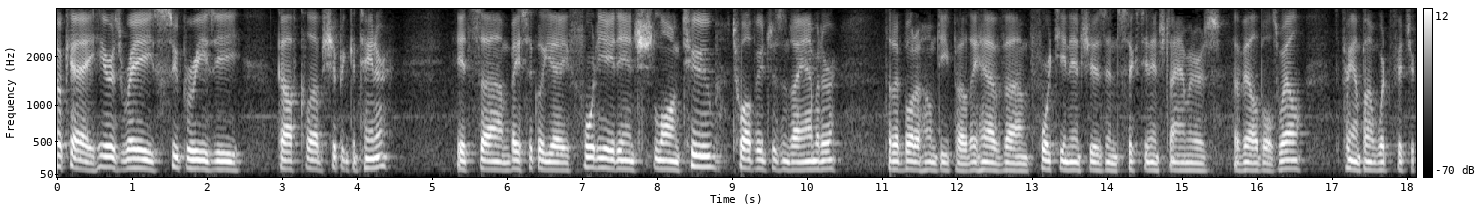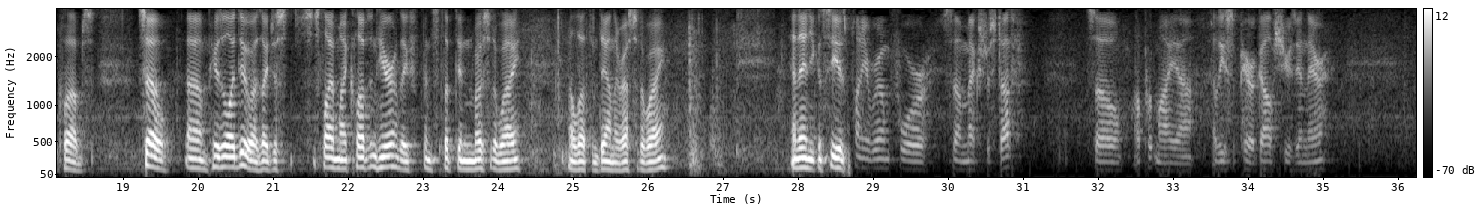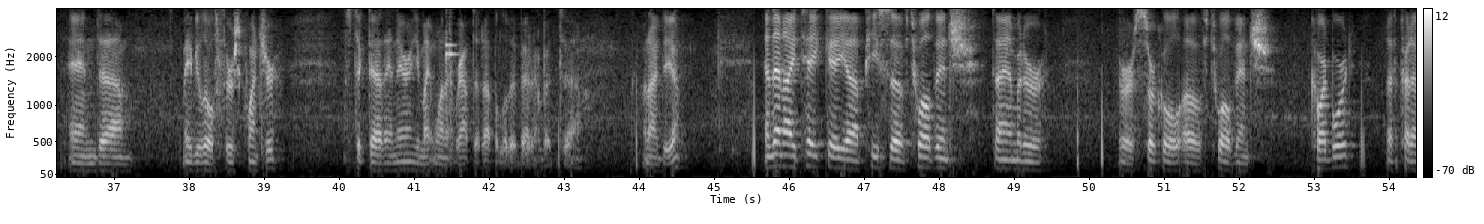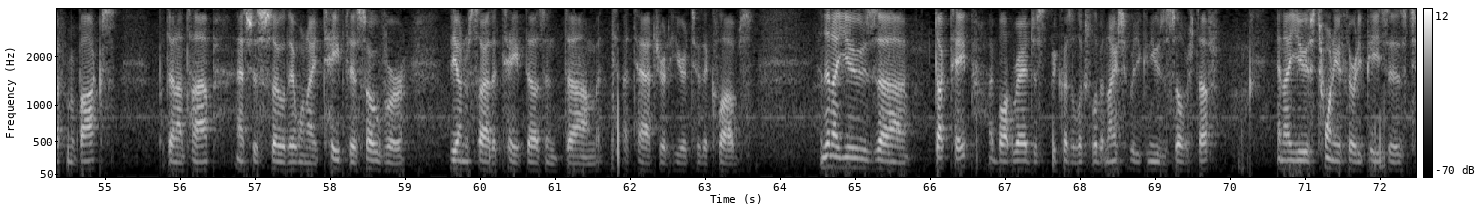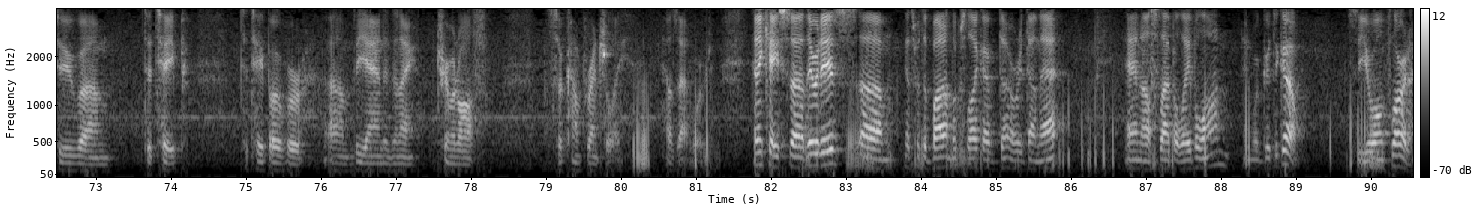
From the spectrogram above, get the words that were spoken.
Okay, here's Ray's super easy golf club shipping container. It's um, basically a 48 inch long tube, 12 inches in diameter that I bought at Home Depot. They have um, 14 inches and 16 inch diameters available as well, depending upon what fits your clubs. So um, here's all I do is I just slide my clubs in here. They've been slipped in most of the way. I'll let them down the rest of the way. And then you can see there's plenty of room for some extra stuff. So I'll put my, uh, at least a pair of golf shoes in there. And um, maybe a little thirst quencher. Stick that in there. You might want to wrap that up a little bit better, but uh, an idea. And then I take a uh, piece of 12 inch diameter or a circle of 12 inch cardboard that I've cut out from a box. Put that on top. That's just so that when I tape this over, the underside of the tape doesn't um, at- attach or adhere to the clubs. And then I use uh, duct tape. I bought red just because it looks a little bit nicer, but you can use the silver stuff. And I use 20 or 30 pieces to um, to tape to tape over um, the end, and then I trim it off circumferentially. How's that work? In any case, uh, there it is. Um, that's what the bottom looks like. I've done, already done that. And I'll slap a label on, and we're good to go. See you all in Florida.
